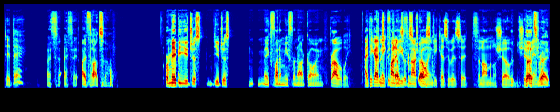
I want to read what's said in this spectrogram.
did they? I th- I th- I thought so. Or maybe you just you just make fun of me for not going. Probably. I think I'd make fun of you for not going because it was a phenomenal show and you should have That's been. right.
